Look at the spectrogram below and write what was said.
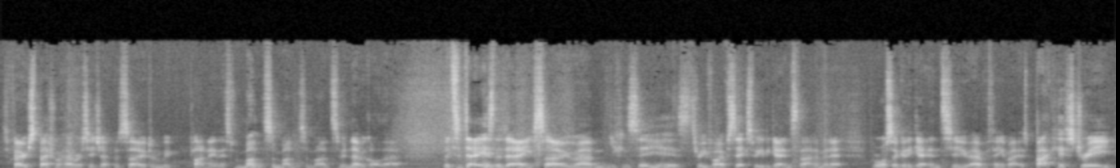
It's a very special heritage episode, and we've been planning this for months and months and months. We've never got there, but today is the day. So um, you can see his three five six. We're going to get into that in a minute. We're also going to get into everything about his back history,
